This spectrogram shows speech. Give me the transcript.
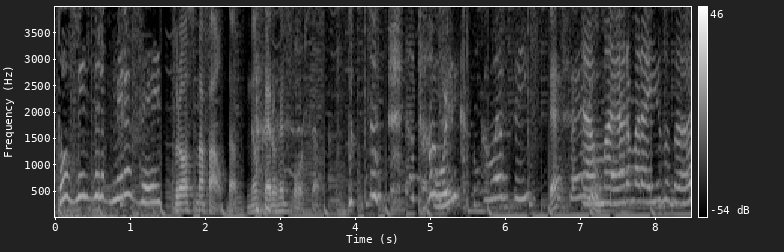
Tô ouvindo pela primeira vez. Próxima pauta. Não quero resposta. Eu tô Oi? Como assim? É sério. É a Maiara Maraísa da.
